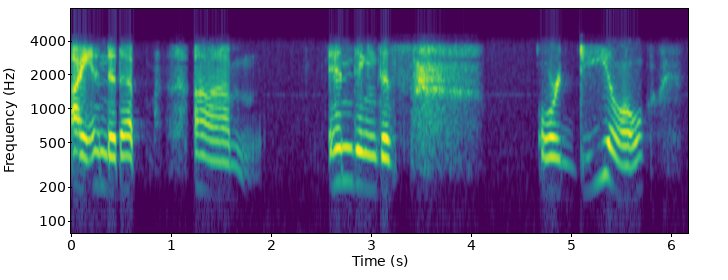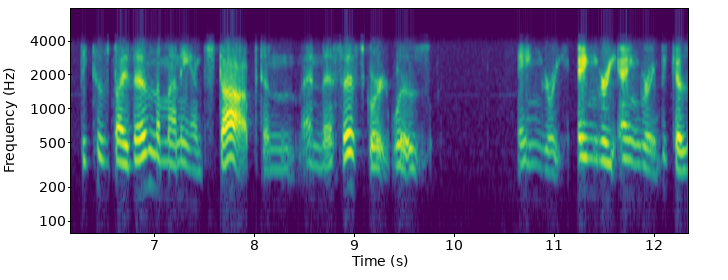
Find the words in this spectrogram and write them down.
I ended up um ending this ordeal because by then the money had stopped and and this escort was angry angry angry because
